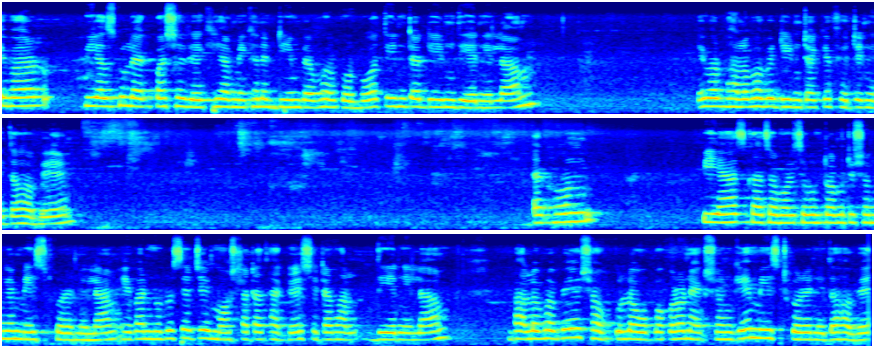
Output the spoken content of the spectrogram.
এবার পেঁয়াজগুলো একপাশে রেখে আমি এখানে ডিম ব্যবহার করব। তিনটা ডিম দিয়ে নিলাম। এবার ভালোভাবে ডিমটাকে ফেটে নিতে হবে। এখন পেঁয়াজ, কাঁচামরিচ এবং টমেটোর সঙ্গে মিক্সড করে নিলাম। এবার নুডলসের যে মশলাটা থাকে সেটা ভালো দিয়ে নিলাম। ভালোভাবে সবগুলো উপকরণ একসঙ্গে মিক্সড করে নিতে হবে।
